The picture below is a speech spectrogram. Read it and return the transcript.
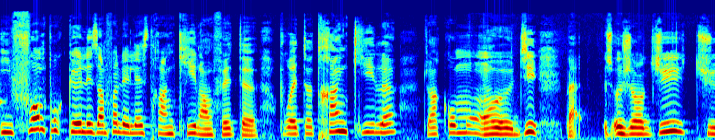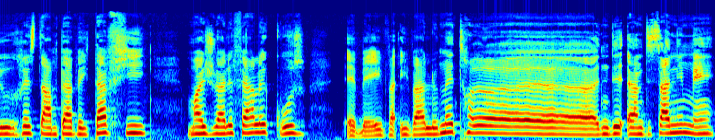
ils font pour que les enfants les laissent tranquilles en fait, pour être tranquille. Tu vois comment on dit, bah, aujourd'hui tu restes un peu avec ta fille moi je vais aller faire les courses. Eh ben, il va, il va le mettre euh, un dessin animé.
